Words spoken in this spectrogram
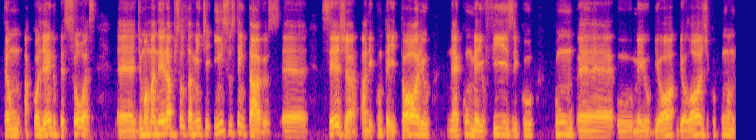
Estão acolhendo pessoas é, de uma maneira absolutamente insustentável, é, seja ali com território, né? Com meio físico, com é, o meio bio, biológico, com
